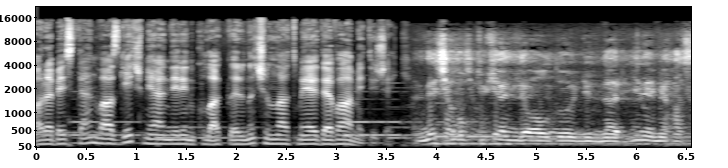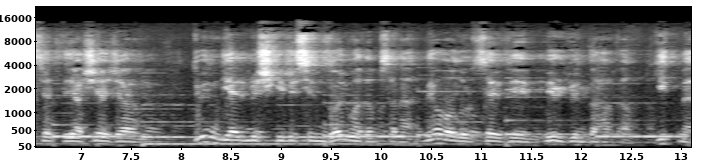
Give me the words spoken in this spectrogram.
arabesten vazgeçmeyenlerin kulaklarını çınlatmaya devam edecek. Ne çabuk tükendi olduğu günler yine mi hasretle yaşayacağım? Dün gelmiş gibisin doymadım sana. Ne olur sevdiğim bir gün daha kal. Gitme.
